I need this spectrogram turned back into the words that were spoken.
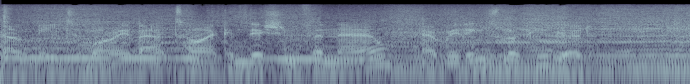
No need to worry about tyre condition for now, everything's looking good.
